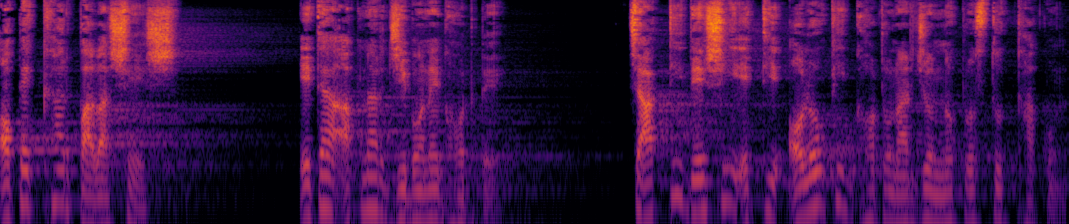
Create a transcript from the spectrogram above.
অপেক্ষার পালা শেষ। এটা আপনার জীবনে ঘটবে। চারটি দেশই একটি অলৌকিক ঘটনার জন্য প্রস্তুত থাকুন।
